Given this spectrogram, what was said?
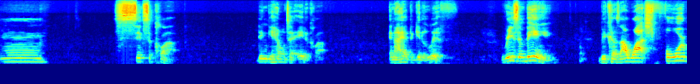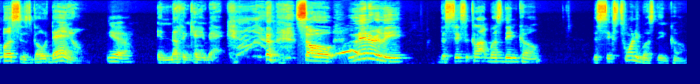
mm, six o'clock. Didn't get home till eight o'clock, and I had to get a lift. Reason being, because I watched four buses go down Yeah. and nothing came back. so literally, the six o'clock bus didn't come, the six twenty bus didn't come,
